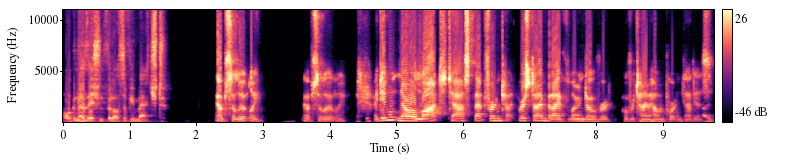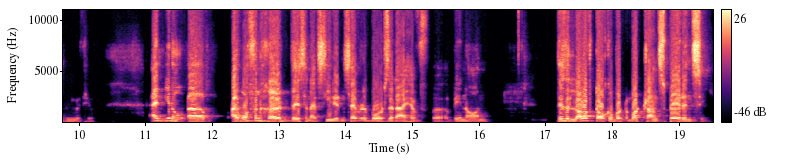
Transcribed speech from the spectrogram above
organization philosophy matched. Absolutely. Absolutely. I didn't know a lot to ask that first time, but I've learned over over time how important that is. I agree with you. And you know, uh, I've often heard this, and I've seen it in several boards that I have uh, been on. There's a lot of talk about about transparency,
